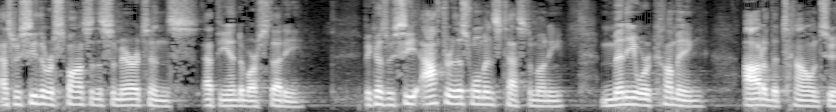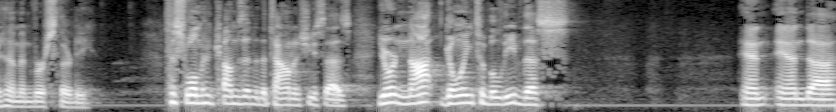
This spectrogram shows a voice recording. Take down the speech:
as we see the response of the Samaritans at the end of our study. Because we see after this woman's testimony, many were coming out of the town to him in verse 30. This woman comes into the town and she says, You're not going to believe this. And, and uh,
